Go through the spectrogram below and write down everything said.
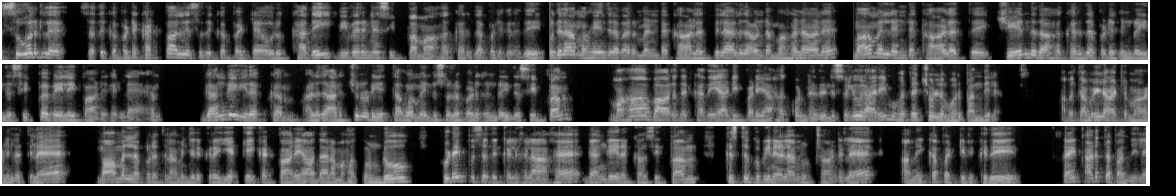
சுவர்ல செதுக்கப்பட்ட கட்பால செதுக்கப்பட்ட ஒரு கதை விவரண சிற்பமாக கருதப்படுகிறது. முதலாம் மகேந்திரவர்மண்ட காலத்துல அல்லது அவன் மகனான மாமல்லண்ட காலத்தை சேர்ந்ததாக கருதப்படுகின்ற இந்த சிற்ப வேலைப்பாடுகள்ல கங்கை இறக்கம் அல்லது அர்ஜுனுடைய தவம் என்று சொல்லப்படுகின்ற இந்த சிற்பம் மகாபாரத கதையை அடிப்படையாக கொண்டது என்று சொல்லி ஒரு அறிமுகத்தை சொல்லும் ஒரு பந்தில. அப்ப தமிழ்நாட்டு மாநிலத்துல மாமல்லபுரத்தில் அமைஞ்சிருக்கிற இயற்கை கட்பாறை ஆதாரமாக கொண்டு புடைப்பு செதுக்கல்களாக கங்கை இறக்க சிற்பம் கிறிஸ்து குபின் ஏழாம் நூற்றாண்டுல அமைக்கப்பட்டிருக்குது. ரைட் அடுத்த பந்தில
